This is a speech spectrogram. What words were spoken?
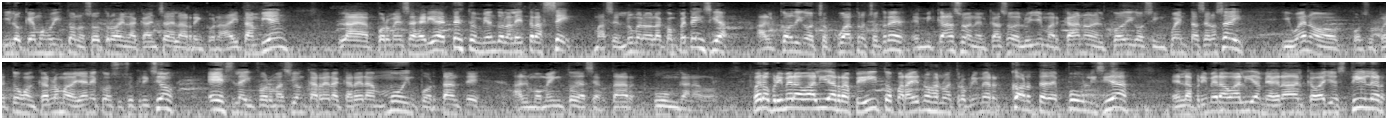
y lo que hemos visto nosotros en la cancha de la Rinconada. Y también por mensajería de texto enviando la letra C más el número de la competencia al código 8483. En mi caso, en el caso de Luigi Marcano, en el código 5006 y bueno, por supuesto, Juan Carlos Magallanes con su suscripción es la información carrera a carrera muy importante al momento de acertar un ganador. Bueno, primera válida rapidito para irnos a nuestro primer corte de publicidad. En la primera válida me agrada el caballo Steeler,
